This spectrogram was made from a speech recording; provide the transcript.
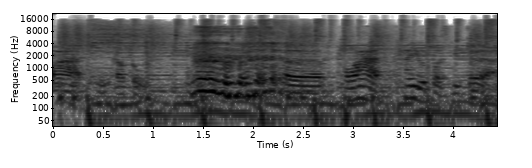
ว่าถึงเกาตูเออเพราะว่าถ้าอยู่เปิดสปีกเกอร์อะ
